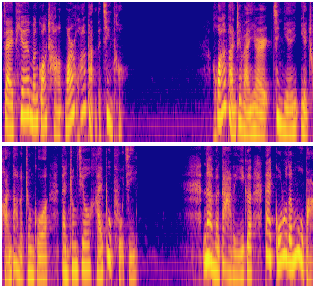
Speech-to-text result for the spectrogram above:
在天安门广场玩滑板的镜头。滑板这玩意儿近年也传到了中国，但终究还不普及。那么大的一个带轱辘的木板，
